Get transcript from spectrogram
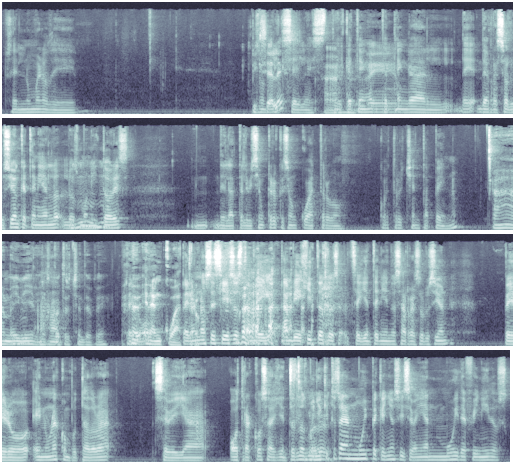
pues, el número de píxeles, que tenga, que tenga el, de, resolución que tenían los monitores de la televisión, creo que son 4, 480p, ¿no? Ah, maybe los 480p. Eran cuatro. Pero no sé si esos tan, viejitos los seguían teniendo esa resolución. Pero en una computadora se veía otra cosa. Y entonces los muñequitos eran muy pequeños y se veían muy definidos.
